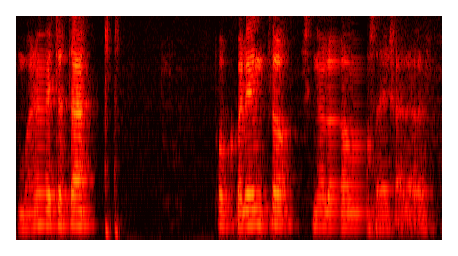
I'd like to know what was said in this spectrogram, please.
Bueno, esto está poco lento, si no lo vamos a dejar, a ver.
